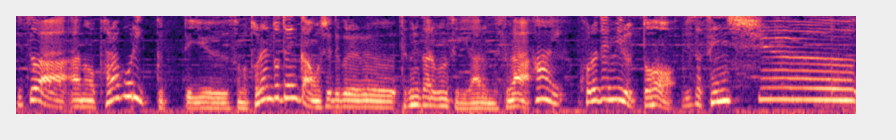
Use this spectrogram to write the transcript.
実はあのパラボリックっていうそのトレンド転換を教えてくれるテクニカル分析があるんですが、はい、これで見ると実は先週あ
